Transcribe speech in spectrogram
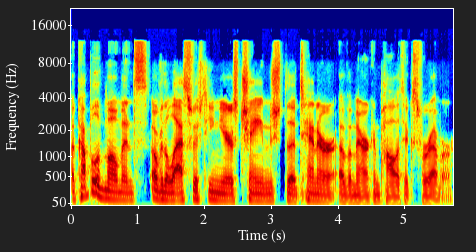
a couple of moments over the last 15 years changed the tenor of American politics forever.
